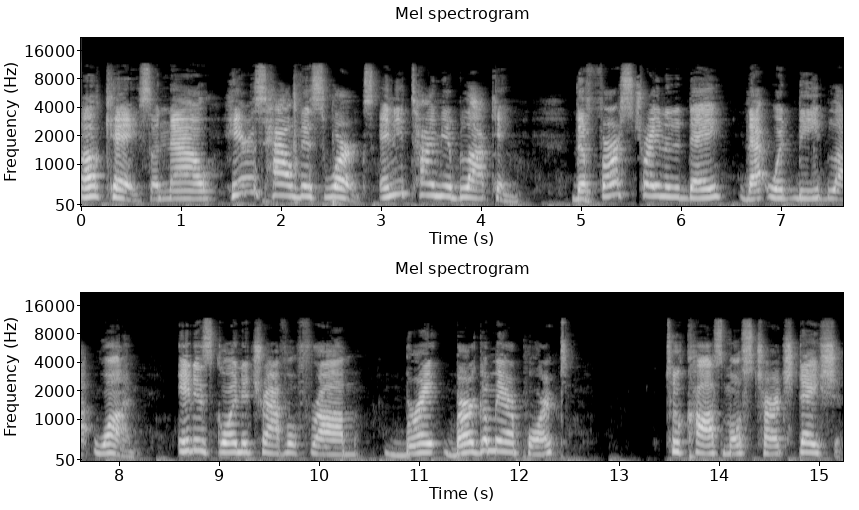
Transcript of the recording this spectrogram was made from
Okay, so now here's how this works. Anytime you're blocking the first train of the day, that would be block one. It is going to travel from Bergam Airport to Cosmos Church Station.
